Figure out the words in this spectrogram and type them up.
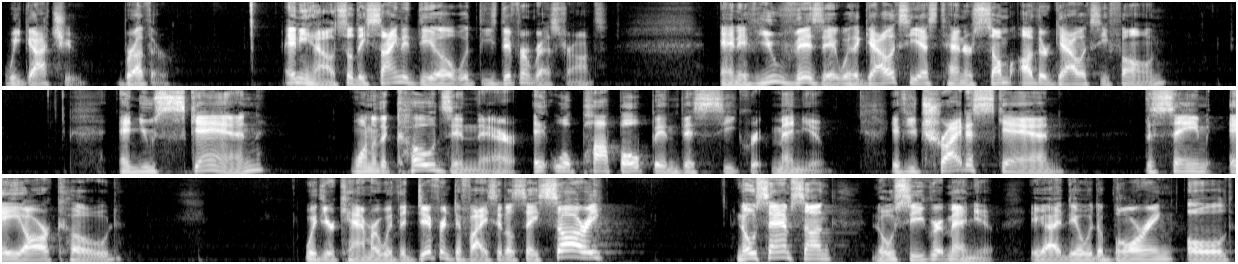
"We got you, brother." Anyhow, so they signed a deal with these different restaurants. And if you visit with a Galaxy S10 or some other Galaxy phone and you scan one of the codes in there, it will pop open this secret menu. If you try to scan the same AR code with your camera with a different device, it'll say, sorry, no Samsung, no secret menu. You got to deal with the boring, old,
